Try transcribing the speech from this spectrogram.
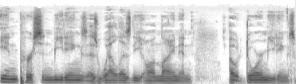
in person meetings as well as the online and outdoor meetings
